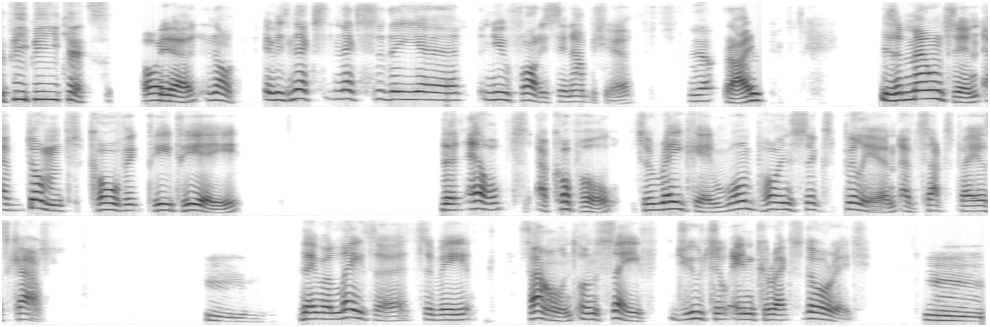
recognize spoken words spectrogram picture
the PPE kits. Oh yeah, no, it was next next to the uh, New Forest in Hampshire, Yeah. right? There's a mountain of dumped COVID PPE that helped a couple to rake in 1.6 billion of taxpayers' cash. Hmm. They were later to be found unsafe due to incorrect storage. Hmm.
